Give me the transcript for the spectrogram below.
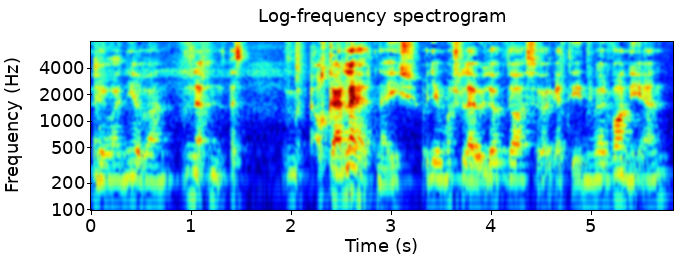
jó, hát nyilván, ne, ez akár lehetne is, hogy én most leülök dalszöveget írni, mert van ilyen,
